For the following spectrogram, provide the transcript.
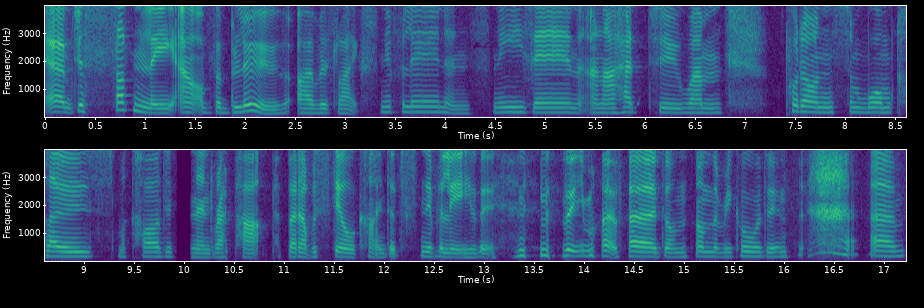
um, just suddenly out of the blue, I was like sniffling and sneezing, and I had to um, put on some warm clothes, my cardigan, and wrap up. But I was still kind of snivelly that that you might have heard on on the recording. Um,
